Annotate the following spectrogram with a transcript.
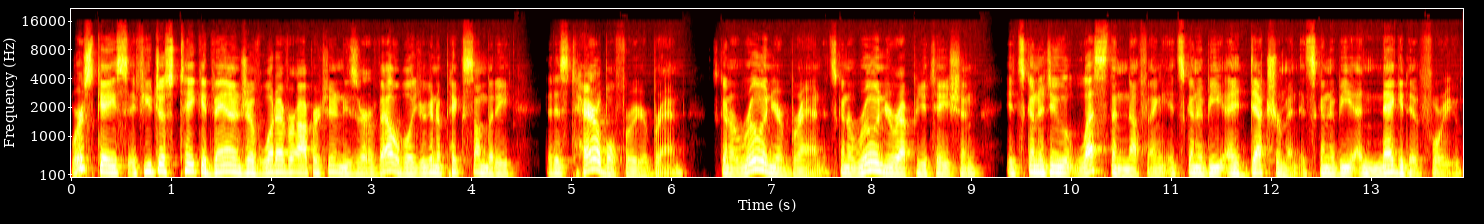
Worst case, if you just take advantage of whatever opportunities are available, you're going to pick somebody that is terrible for your brand. It's going to ruin your brand. It's going to ruin your reputation. it's going to do less than nothing. It's going to be a detriment. It's going to be a negative for you.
